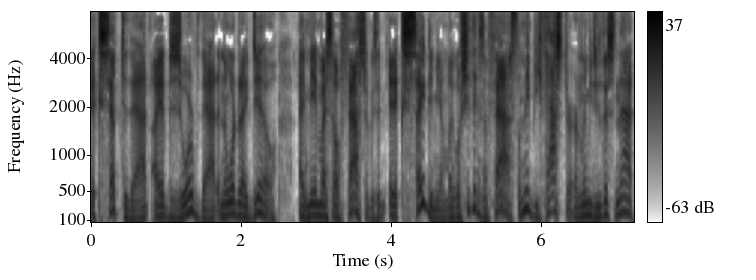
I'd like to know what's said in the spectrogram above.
accepted that. I absorbed that. And then what did I do? I made myself faster because it, it, excited me. I'm like, well, she thinks I'm fast. Let me be faster and let me do this and that.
